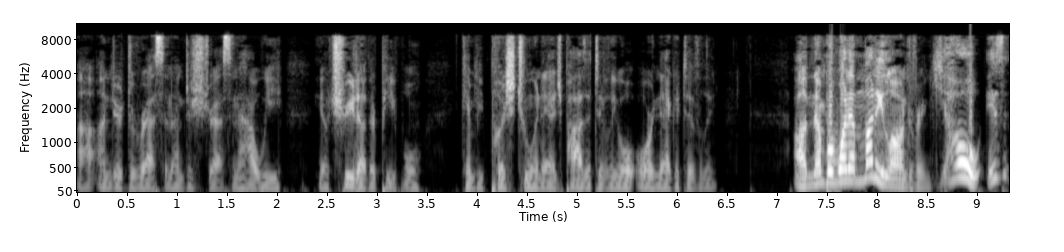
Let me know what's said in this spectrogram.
uh, under duress and under stress and how we you know treat other people can be pushed to an edge positively or, or negatively. Uh, number one at money laundering. Yo, is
